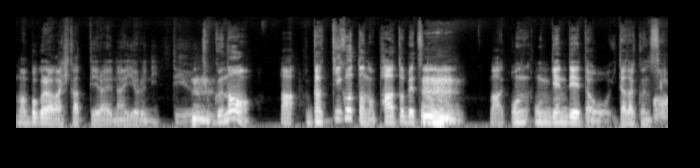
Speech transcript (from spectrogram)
まあ僕らが光っていられない夜にっていう曲の、まあ楽器ごとのパート別の、うんうん。まあ音音源データをいただくんですよ。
